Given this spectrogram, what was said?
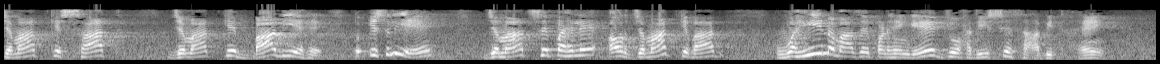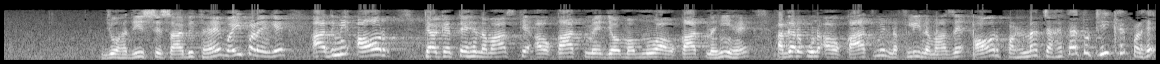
جماعت کے ساتھ جماعت کے بعد یہ ہے۔ تو اس لیے جماعت سے پہلے اور جماعت کے بعد وہی نمازیں پڑھیں گے جو حدیث سے ثابت ہیں۔ جو حدیث سے ثابت ہیں، وہی پڑھیں گے۔ آدمی اور کیا کہتے ہیں، نماز کے اوقات میں جو ممنوع اوقات نہیں ہے اگر ان اوقات میں نفلی نمازیں اور پڑھنا چاہتا ہے تو ٹھیک ہے، پڑھے۔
